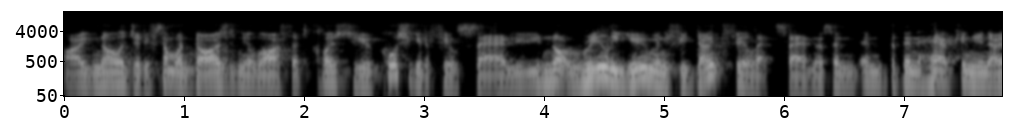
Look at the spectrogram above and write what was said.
I acknowledge it. If someone dies in your life that's close to you, of course you're going to feel sad. You're not really human if you don't feel that sadness. And, and but then how can you know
